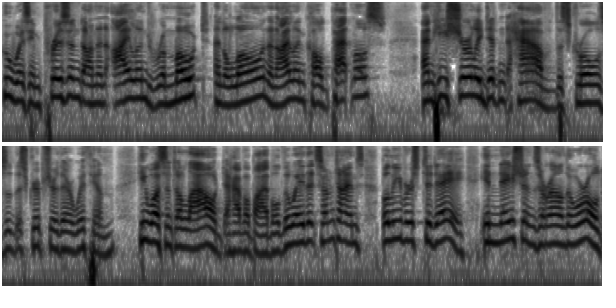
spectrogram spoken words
who was imprisoned on an island remote and alone, an island called Patmos? And he surely didn't have the scrolls of the scripture there with him. He wasn't allowed to have a Bible, the way that sometimes believers today in nations around the world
